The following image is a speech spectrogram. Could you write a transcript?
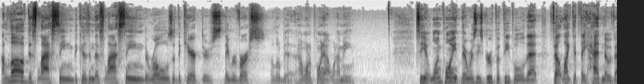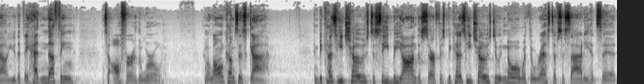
I love this last scene because in this last scene, the roles of the characters, they reverse a little bit. And I want to point out what I mean. See, at one point, there was this group of people that felt like that they had no value, that they had nothing to offer the world. And along comes this guy. And because he chose to see beyond the surface, because he chose to ignore what the rest of society had said,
